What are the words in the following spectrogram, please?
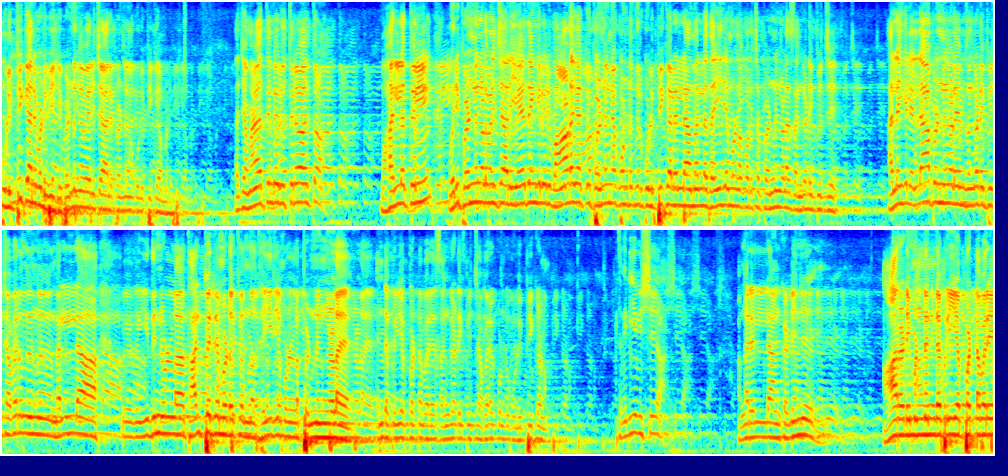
കുളിപ്പിക്കാൻ പഠിപ്പിക്കും. പെണ്ണുങ്ങ മരിച്ചാൽ പെണ്ണുങ്ങ കുളിപ്പിക്കാൻ പഠിപ്പിച്ചു അത് ജമാഅത്തിന്റെ ഒരു ഉത്തരവാദിത്തമാണ് മഹല്ലത്തിൽ ഒരു പെണ്ണുങ്ങളെ വിളിച്ചാൽ ഏതെങ്കിലും ഒരു വാടകക്ക് പെണ്ണിനെ കൊണ്ടുവന്ന് കുളിപ്പിക്കലല്ല നല്ല ധൈര്യമുള്ള കുറച്ച് പെണ്ണുങ്ങളെ സംഘടിപ്പിച്ച്. അല്ലെങ്കിൽ എല്ലാ പെണ്ണുങ്ങളെയും സംഘടിപ്പിച്ച് അവരിൽ നിന്ന് നല്ല ഇതിനുള്ള താല്പര്യമെടുക്കുന്ന ധൈര്യമുള്ള പെണ്ണുങ്ങളെ എന്റെ പ്രിയപ്പെട്ടവരെ സംഘടിപ്പിച്ച് അവരെ കൊണ്ട് കുളിപ്പിക്കണം. അത് വലിയ വിഷയമാണ്. അങ്ങനെല്ലാം കടിഞ്ഞ് ആറടി മണ്ണിന്റെ പ്രിയപ്പെട്ടവരെ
